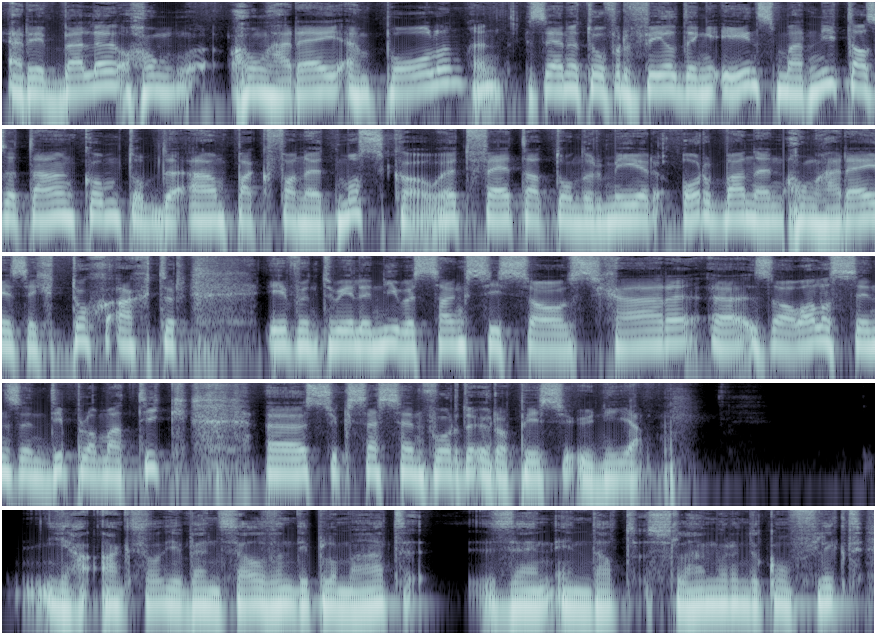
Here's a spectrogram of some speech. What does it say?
rebellen, Hong Hongarije en Polen, hè, zijn het over veel dingen eens, maar niet als het aankomt op de aanpak vanuit Moskou. Het feit dat onder meer Orbán en Hongarije zich toch achter eventuele nieuwe sancties zou scharen, uh, zou alleszins een diplomatiek uh, succes zijn voor de Europese Unie. Ja. Ja, Axel, je bent zelf een diplomaat. Zijn in dat sluimerende conflict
